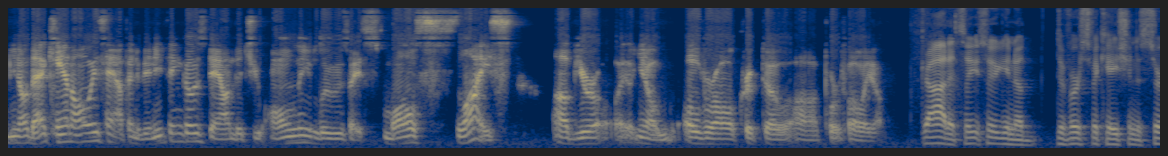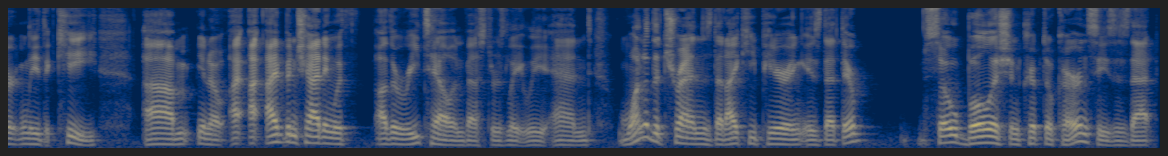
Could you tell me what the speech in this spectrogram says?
you know that can't always happen. If anything goes down, that you only lose a small slice of your you know overall crypto uh, portfolio. Got it. So, so you know, diversification is certainly the key. Um, you know, I, I, I've been chatting with other retail investors lately, and one of the trends that I keep hearing is that they're so bullish in cryptocurrencies is that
